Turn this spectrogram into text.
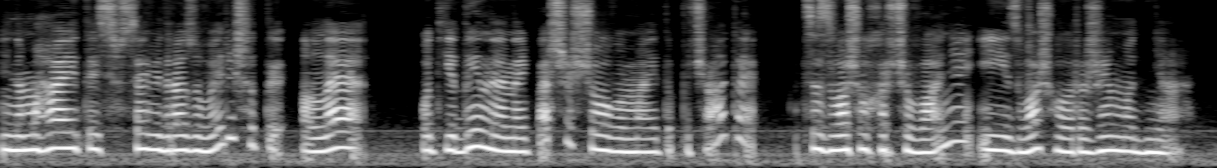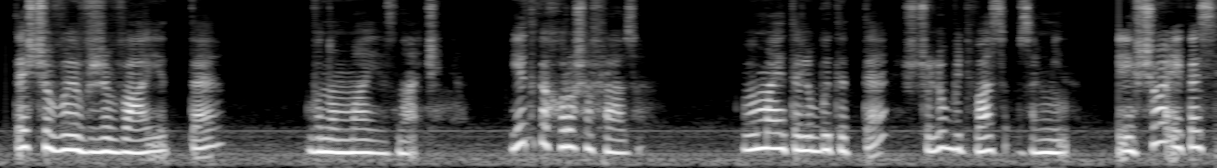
і намагаєтесь все відразу вирішити. Але от єдине, найперше, що ви маєте почати, це з вашого харчування і з вашого режиму дня. Те, що ви вживаєте, воно має значення. Є така хороша фраза: ви маєте любити те, що любить вас взамін. Якщо якась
